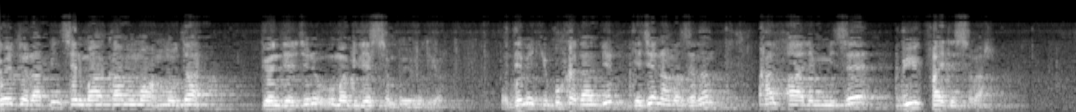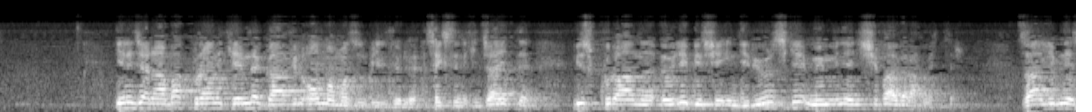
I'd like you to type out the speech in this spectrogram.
Böylece Rabbin seni makamı Mahmud'a göndereceğini umabilirsin buyuruluyor. Demek ki bu kadar bir gece namazının kalp alemimize büyük faydası var. Yine Cenab-ı Hak Kur'an-ı Kerim'de gafil olmamızı bildiriyor 82. ayette. Biz Kur'an'ı öyle bir şey indiriyoruz ki müminlerin şifa ve rahmettir. Zalimler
